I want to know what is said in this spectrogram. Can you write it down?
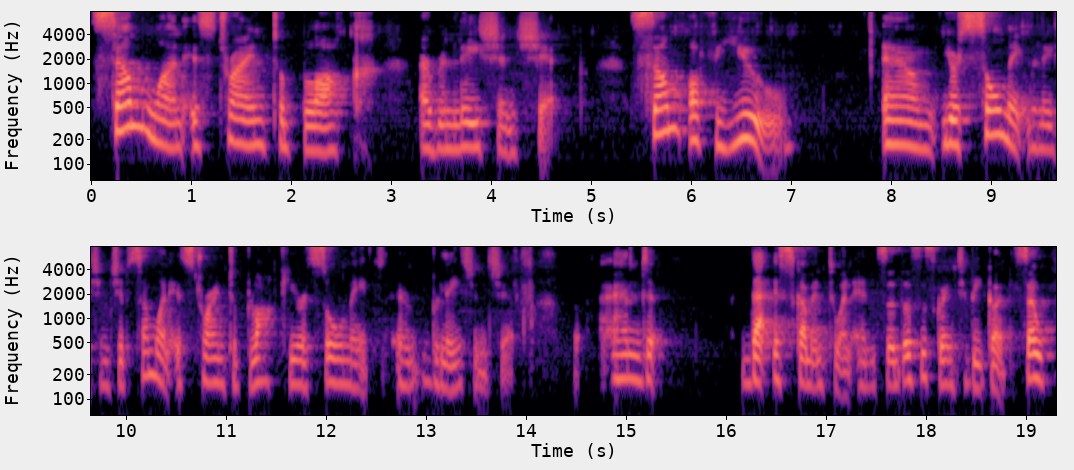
Someone is trying to block a relationship. Some of you, um, your soulmate relationship, someone is trying to block your soulmate uh, relationship. And that is coming to an end. So this is going to be good. So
